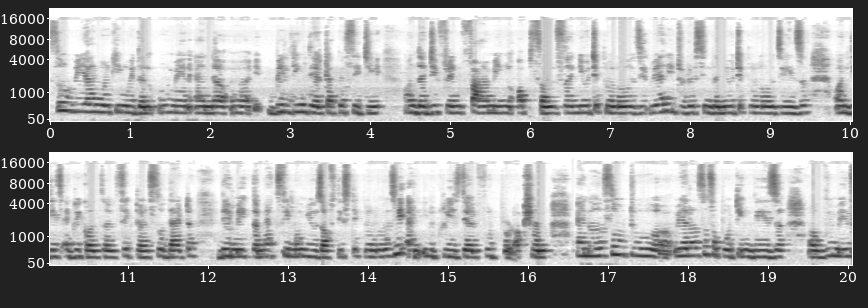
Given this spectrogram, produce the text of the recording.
So we are working with the women and uh, uh, building their capacity on the different farming options, new technologies. We are introducing the new technologies on these agricultural sectors so that they make the maximum use of this technology and increase their food production. And also to uh, we are also supporting these uh, women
